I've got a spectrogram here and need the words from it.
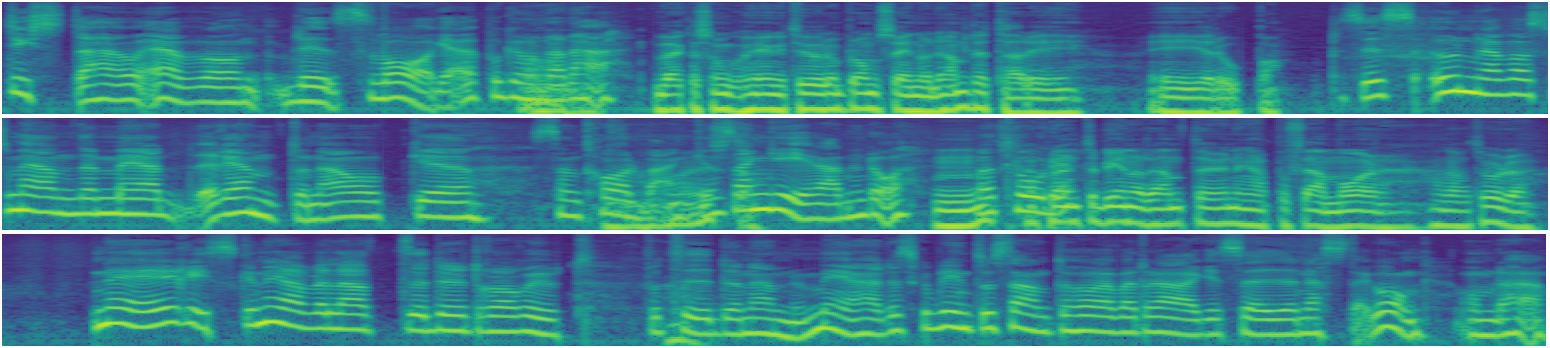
dystert här och euron blir svagare på grund ja, av det här. Det verkar som konjunkturen bromsar in ordentligt här i, i Europa. Precis, undrar vad som händer med räntorna och eh, centralbankens ja, agerande då. Mm. Vad tror Kanske du? det inte blir några räntehöjningar på fem år. Vad tror du? Nej, risken är väl att det drar ut på tiden ännu mer. Det ska bli intressant att höra vad Draghi säger nästa gång om det här.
